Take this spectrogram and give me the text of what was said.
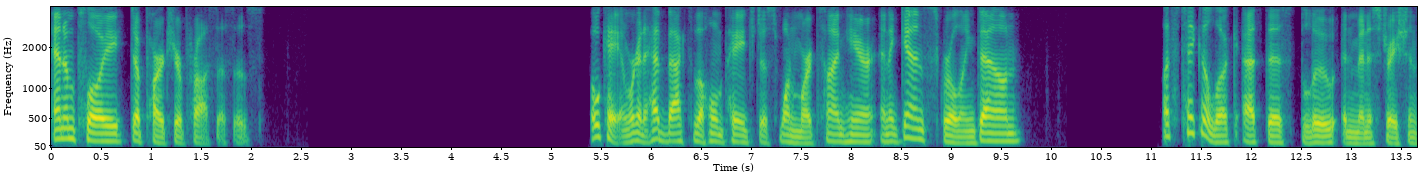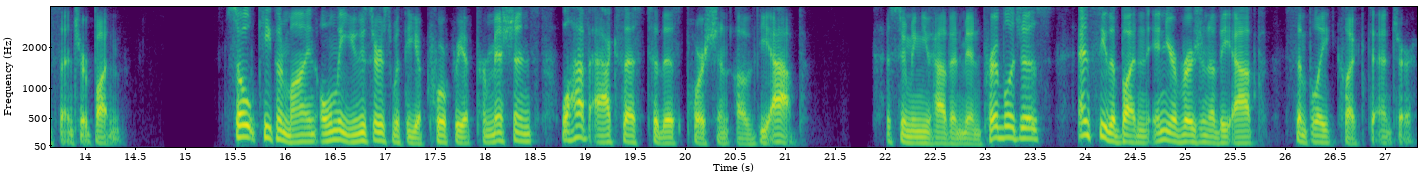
and employee departure processes. Okay, and we're going to head back to the home page just one more time here. And again, scrolling down, let's take a look at this blue Administration Center button. So keep in mind, only users with the appropriate permissions will have access to this portion of the app. Assuming you have admin privileges and see the button in your version of the app, simply click to enter.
